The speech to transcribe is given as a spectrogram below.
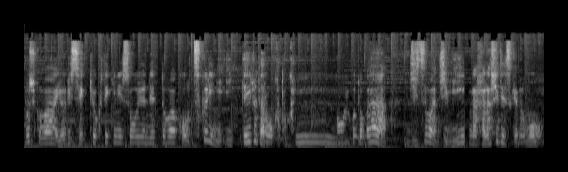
もしくはより積極的にそういうネットワークを作りに行っているだろうかとか、そういうことが実は地味な話ですけども、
